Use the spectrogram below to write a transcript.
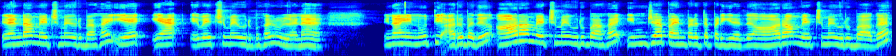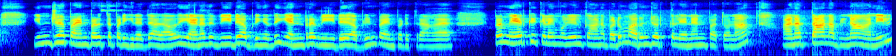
இரண்டாம் வேற்றுமை உறுப்பாக ஏ ஏ வேற்றுமை உறுப்புகள் உள்ளன. வினா நூற்றி அறுபது. ஆறாம் வேற்றுமை உருபாக இன்ற பயன்படுத்தப்படுகிறது. ஆறாம் வேற்றுமை உருபாக இன்ற பயன்படுத்தப்படுகிறது. அதாவது எனது வீடு அப்படிங்கிறது என்ற வீடு அப்படின்னு பயன்படுத்துகிறாங்க இப்போ மேற்கு கிளைமொழியில் காணப்படும் அருஞ்சொற்கள் என்னன்னு பார்த்தோன்னா அனத்தான் அப்படின்னா அணில்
